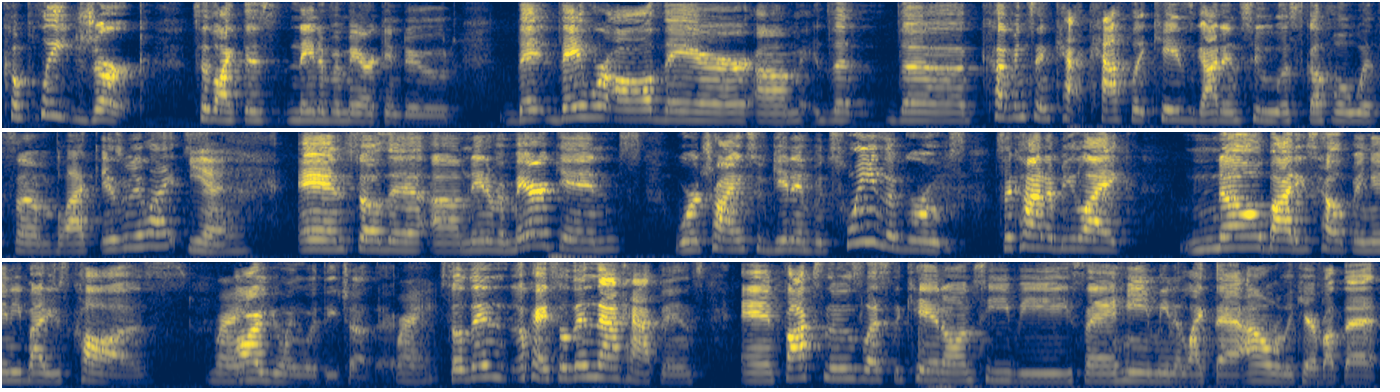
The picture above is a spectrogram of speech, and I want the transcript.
complete jerk to like this Native American dude. They they were all there. Um, the the Covington Ca- Catholic kids got into a scuffle with some Black Israelites. Yeah. And so the um, Native Americans were trying to get in between the groups to kind of be like, nobody's helping anybody's cause Right. arguing with each other. Right. So then, okay, so then that happens. And Fox News lets the kid on TV saying he didn't mean it like that. I don't really care about that.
